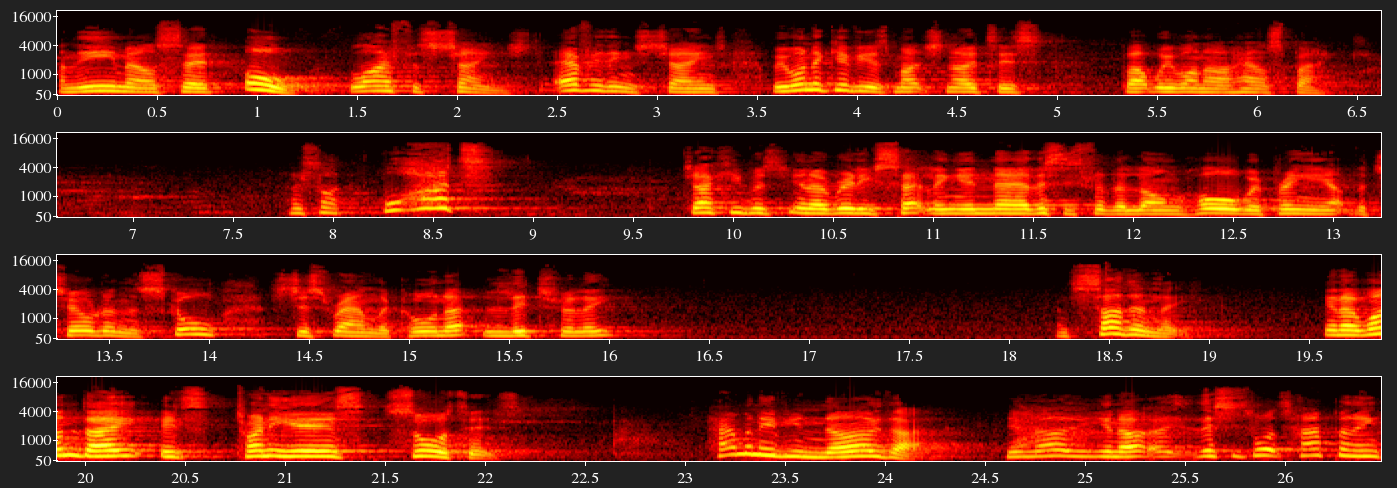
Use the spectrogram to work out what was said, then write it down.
And the email said, Oh, life has changed. Everything's changed. We want to give you as much notice, but we want our house back. And it's like, What? Jackie was, you know, really settling in there. This is for the long haul. We're bringing up the children. The school is just round the corner, literally. And suddenly, you know, one day it's 20 years sorted. How many of you know that? You know, you know, uh, this is what's happening.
